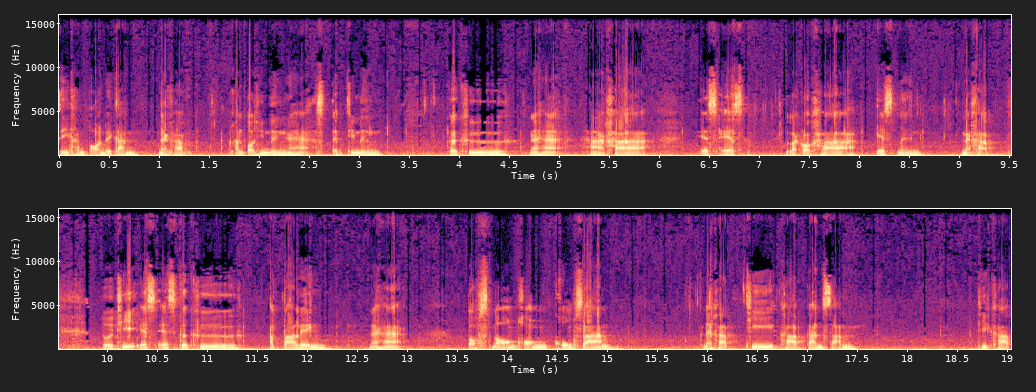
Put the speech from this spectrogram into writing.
สี่ขั้นตอนด้วยกันนะครับ ขั้นตอนที่1นงนะฮะสเต็ปที่ 1 ก็คือนะฮะหาค่า SS แล้วก็ค่า S1 นะครับ โดยที่ SS ก็คืออัตราเร่งนะฮะตอบสนองของโครงสร้างนะครับที่คาบการสั่น ที่คาบ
